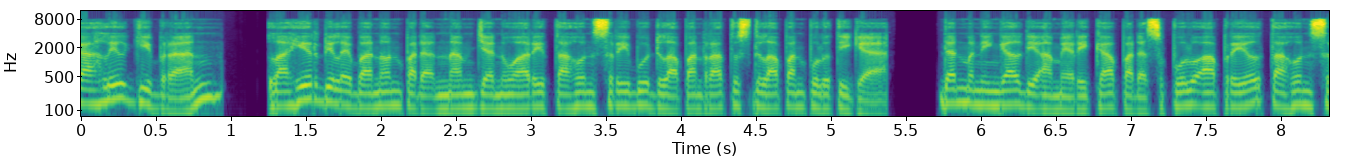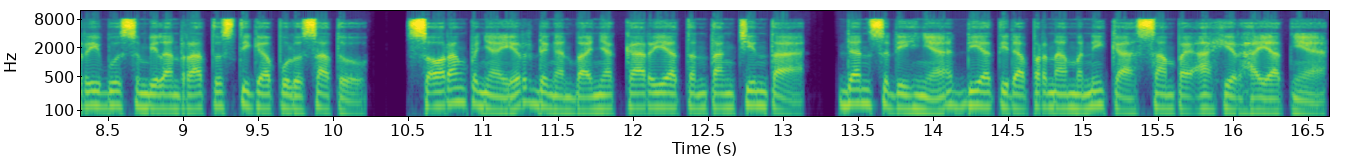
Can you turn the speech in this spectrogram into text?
Kahlil Gibran, lahir di Lebanon pada 6 Januari tahun 1883, dan meninggal di Amerika pada 10 April tahun 1931. Seorang penyair dengan banyak karya tentang cinta, dan sedihnya dia tidak pernah menikah sampai akhir hayatnya.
